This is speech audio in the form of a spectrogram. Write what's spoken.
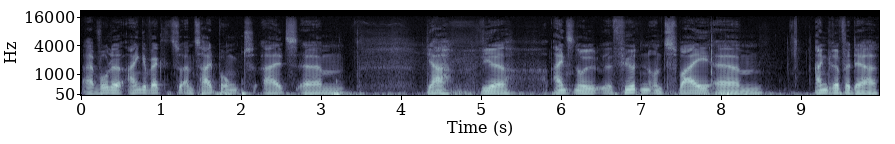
Er wurde eingewechselt zu einem Zeitpunkt, als ähm, ja, wir 1-0 äh, führten und zwei ähm, Angriffe der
